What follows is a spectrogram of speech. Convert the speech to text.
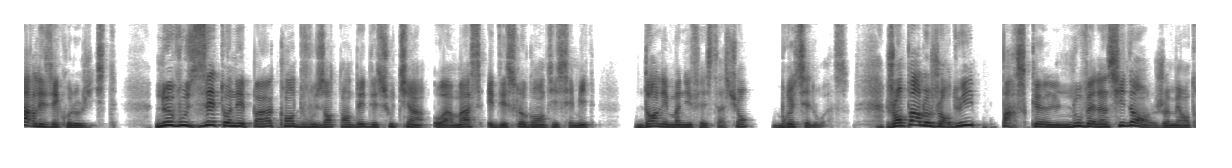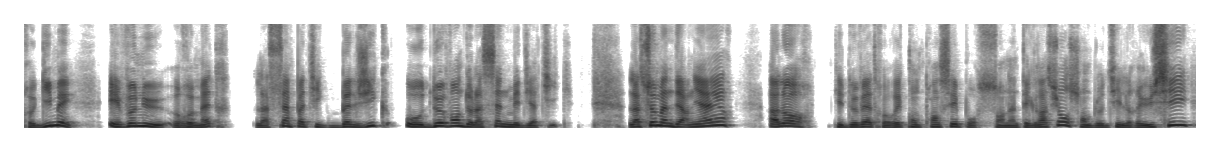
par les écologistes. Ne vous étonnez pas quand vous entendez des soutiens au Hamas et des slogans antisémites dans les manifestations bruxelloises. J'en parle aujourd'hui parce que le nouvel incident, je mets entre guillemets, est venu remettre la sympathique Belgique au devant de la scène médiatique. La semaine dernière, alors qu'il devait être récompensé pour son intégration, semble-t-il réussi,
